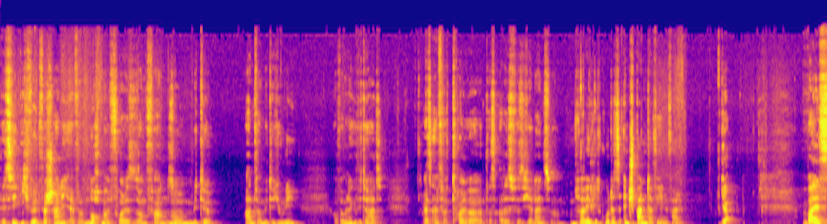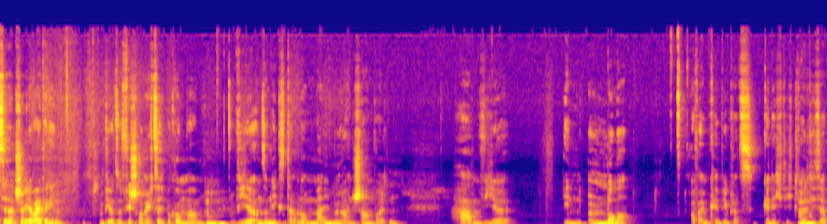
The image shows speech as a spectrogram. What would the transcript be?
deswegen, ich würde wahrscheinlich einfach nochmal vor der Saison fahren, so Mitte, Anfang Mitte Juni, auch wenn man ein Gewitter hat, weil es einfach toll war, das alles für sich allein zu haben. Es war wirklich gut, das ist entspannt auf jeden Fall. Ja. Weil es dann schon wieder weiterging und wir unseren Fisch noch rechtzeitig bekommen haben, wir uns am nächsten Tag aber noch Malmö anschauen wollten, haben wir in Lomma auf einem Campingplatz genächtigt, weil dieser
